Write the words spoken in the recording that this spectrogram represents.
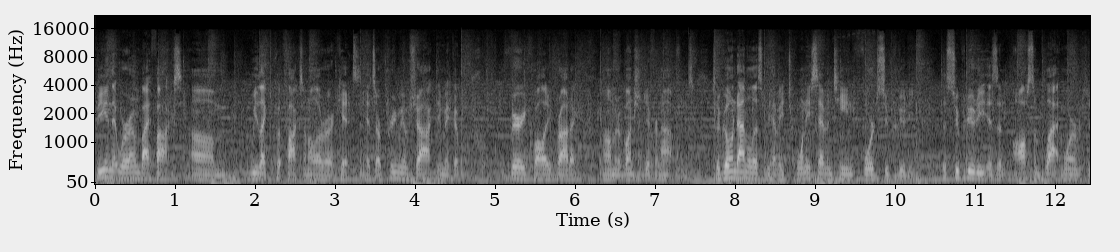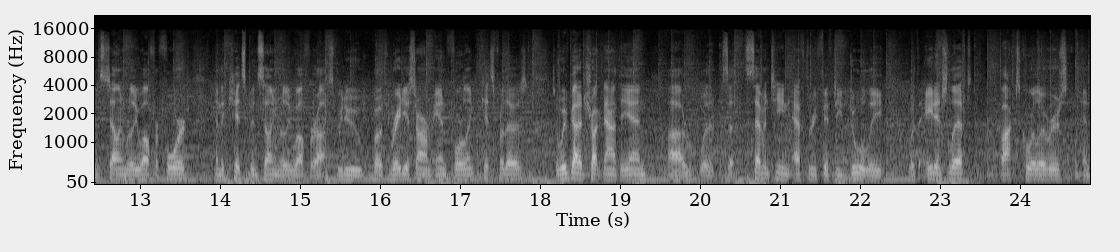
being that we're owned by Fox, um, we like to put Fox on all of our kits. It's our premium shock. They make a very quality product um, and a bunch of different options. So going down the list, we have a 2017 Ford Super Duty. The Super Duty is an awesome platform. It's been selling really well for Ford, and the kits have been selling really well for us. We do both radius arm and four link kits for those. So we've got a truck down at the end. Uh, with, it's a 17 F350 dually with an 8-inch lift, Fox coilovers, and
